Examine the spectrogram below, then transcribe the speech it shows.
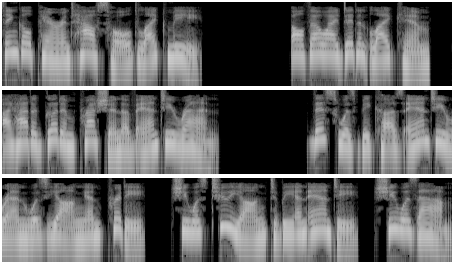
single-parent household like me. Although I didn't like him, I had a good impression of Auntie Ren. This was because Auntie Ren was young and pretty, she was too young to be an auntie, she was M.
